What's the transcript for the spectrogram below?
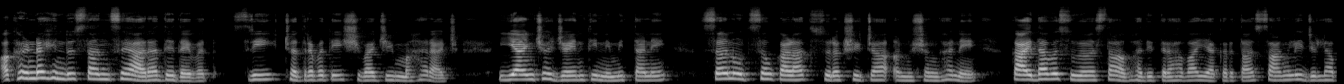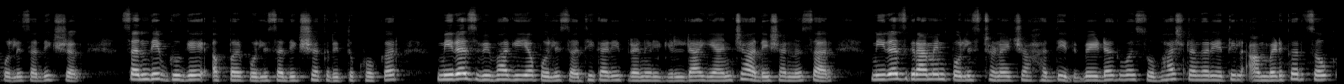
अखंड हिंदुस्थानचे आराध्य दैवत श्री छत्रपती शिवाजी महाराज यांच्या जयंतीनिमित्ताने सण उत्सव काळात सुरक्षेच्या अनुषंगाने कायदा व सुव्यवस्था अबाधित राहावा याकरता सांगली जिल्हा पोलीस अधीक्षक संदीप घुगे अप्पर पोलीस अधीक्षक रितू खोकर मिरज विभागीय पोलीस अधिकारी प्रणिल गिल्डा यांच्या आदेशानुसार मिरज ग्रामीण पोलीस ठाण्याच्या हद्दीत बेडग व सुभाषनगर येथील आंबेडकर चौक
